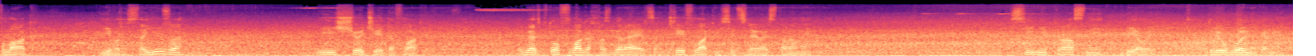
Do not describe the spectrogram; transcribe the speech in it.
флаг Евросоюза и еще чей-то флаг. Ребят, кто в флагах разбирается? Чей флаг висит с левой стороны? Синий, красный, белый. Треугольниками.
